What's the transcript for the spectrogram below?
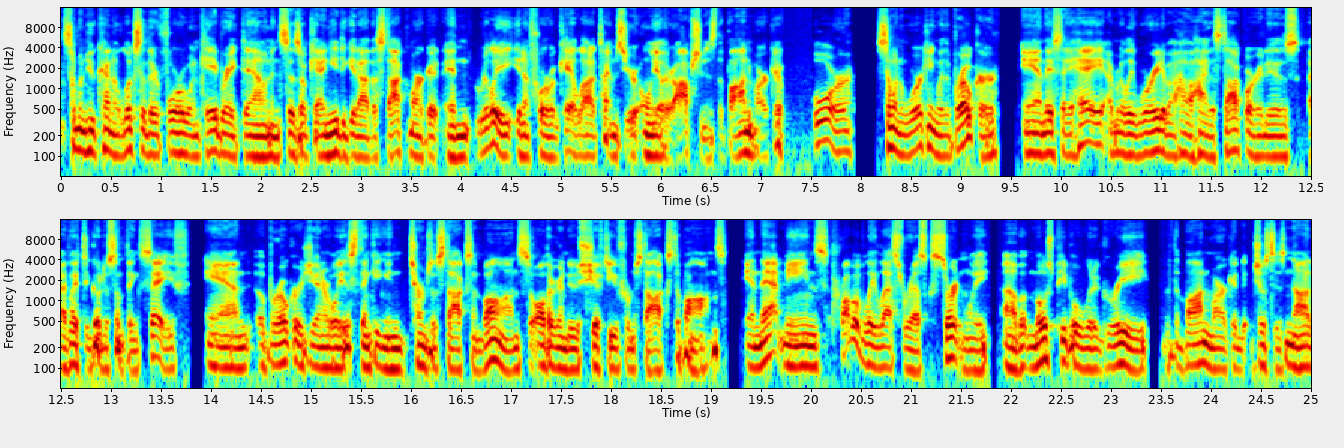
someone who kind of looks at their 401k breakdown and says, okay, I need to get out of the stock market. And really, in a 401k, a lot of times your only other option is the bond market. Or someone working with a broker and they say, Hey, I'm really worried about how high the stock market is. I'd like to go to something safe. And a broker generally is thinking in terms of stocks and bonds. So all they're going to do is shift you from stocks to bonds. And that means probably less risk, certainly. Uh, but most people would agree that the bond market just is not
